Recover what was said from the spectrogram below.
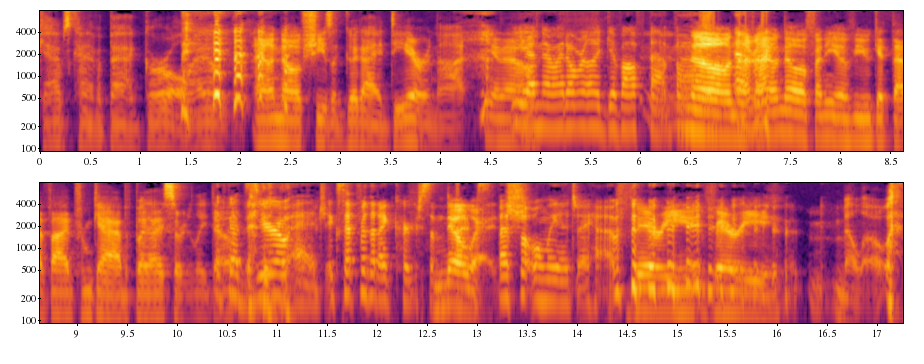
Gab's kind of a bad girl. I don't, I don't know if she's a good idea or not." You know? yeah, no, I don't really give off that vibe. No, not. I don't know if any of you get that vibe from Gab, but I certainly don't. I've got zero edge, except for that I curse sometimes. No edge. That's the only edge I have. very, very mellow.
